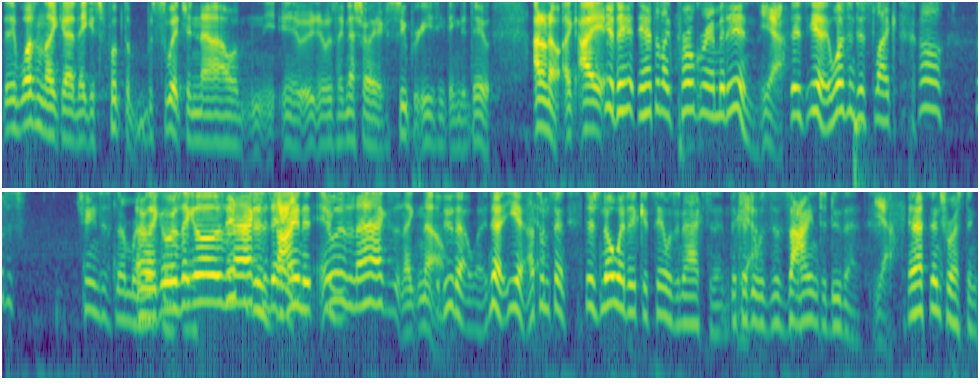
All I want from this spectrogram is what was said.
it wasn't like a, they just flipped a switch and now it was like necessarily a super easy thing to do. I don't know. Like I Yeah, they, they had to like program it in. Yeah. There's- yeah. It wasn't just like, oh, we'll just change this number. or like it was like oh it was an accident. Design it to was an accident. Like no. do that way. No, yeah, that's what I'm saying. There's no way they could say it was an accident because Yeah. it was designed to do that. Yeah. and that's interesting.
